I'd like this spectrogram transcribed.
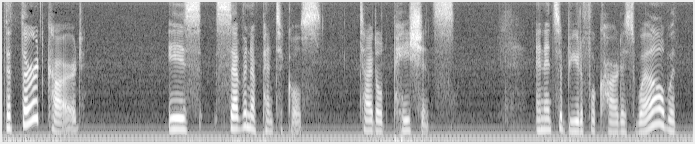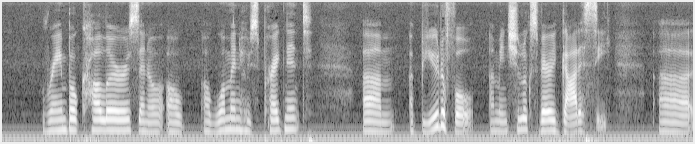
the third card is Seven of Pentacles, titled Patience. And it's a beautiful card as well with rainbow colors and a, a, a woman who's pregnant. Um, a beautiful, I mean, she looks very goddessy. Uh,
